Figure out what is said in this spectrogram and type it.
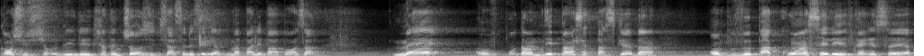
Quand je suis sûr de, certaines choses, je dis ça, c'est le Seigneur qui m'a parlé par rapport à ça. Mais on prend quand même des pincettes parce que ben, on ne veut pas coincer les frères et sœurs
